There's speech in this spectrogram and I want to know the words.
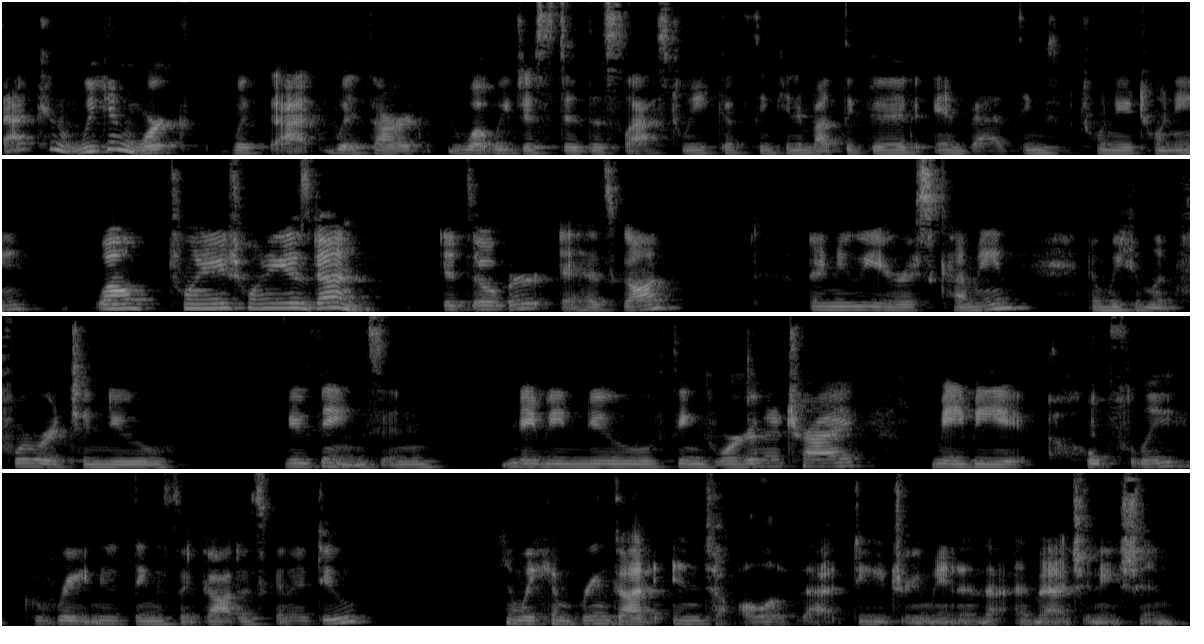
that can we can work with that with our what we just did this last week of thinking about the good and bad things of 2020. Well, 2020 is done. It's over. It has gone. A new year is coming and we can look forward to new new things and maybe new things we're going to try, maybe hopefully great new things that God is going to do. And we can bring God into all of that daydreaming and that imagination.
